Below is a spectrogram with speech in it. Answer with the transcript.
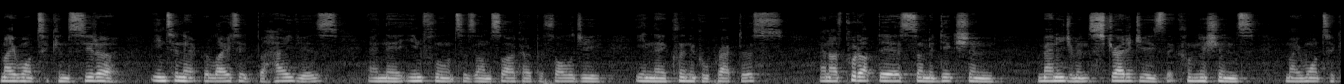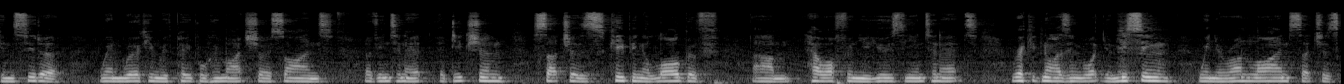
may want to consider internet related behaviours and their influences on psychopathology in their clinical practice. And I've put up there some addiction management strategies that clinicians may want to consider when working with people who might show signs of internet addiction, such as keeping a log of um, how often you use the internet, recognising what you're missing when you're online, such as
